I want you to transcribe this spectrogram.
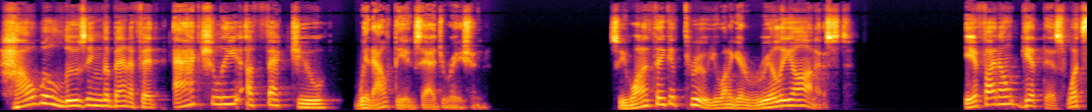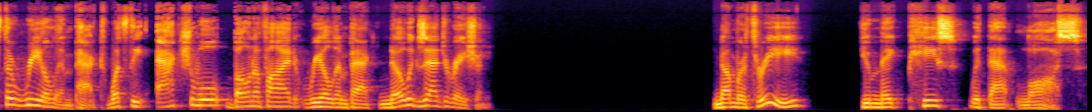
how will losing the benefit actually affect you without the exaggeration? So you want to think it through. You want to get really honest. If I don't get this, what's the real impact? What's the actual bona fide real impact? No exaggeration. Number three, you make peace with that loss.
